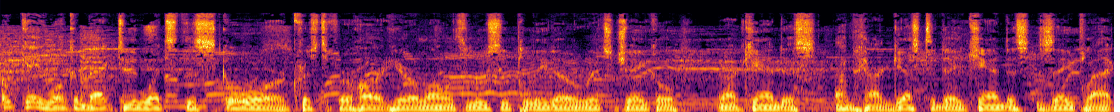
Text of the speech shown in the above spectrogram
Okay, welcome back to What's the Score? Christopher Hart here along with Lucy Polito, Rich Jekyll, and our Candace, um, our guest today, Candace Zaplak.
